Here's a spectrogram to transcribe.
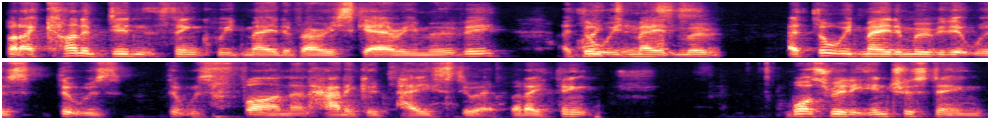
but I kind of didn't think we'd made a very scary movie. I thought I we'd made a movie. I thought we'd made a movie that was that was that was fun and had a good pace to it. But I think what's really interesting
